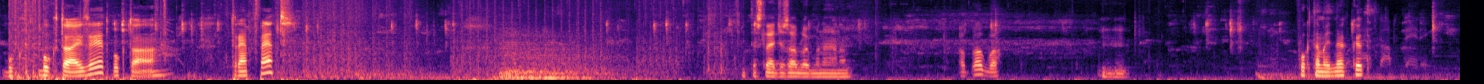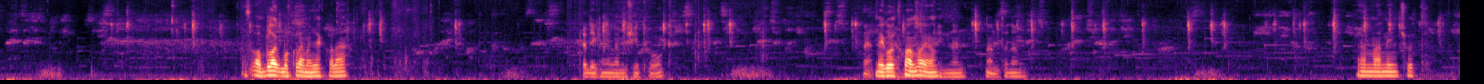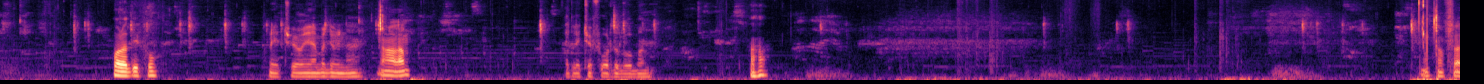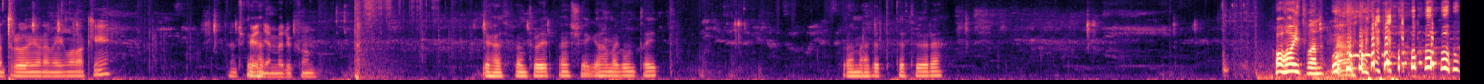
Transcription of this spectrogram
Buk bukta a izét, bukta a trappet. Itt a sledge az ablakban állom. A blogba? Mhm. Fogtam egy nökköt. Az ablakba akkor lemegyek alá. Pedig legalábbis itt volt. Lehet, Még ott van vajon? Innen. Nem tudom. Nem, már nincs ott. Hol a diffu? Lépcső aljában Gyurinál. Nálam. Egy lépcső fordulóban. Aha. Tudom, föntről jön-e még valaki. Nem csak Jöhet. egy emberük van. Jöhet föntről éppenséggel, ha megunta itt. Fölmehetett a tetőre. Oh, itt van!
